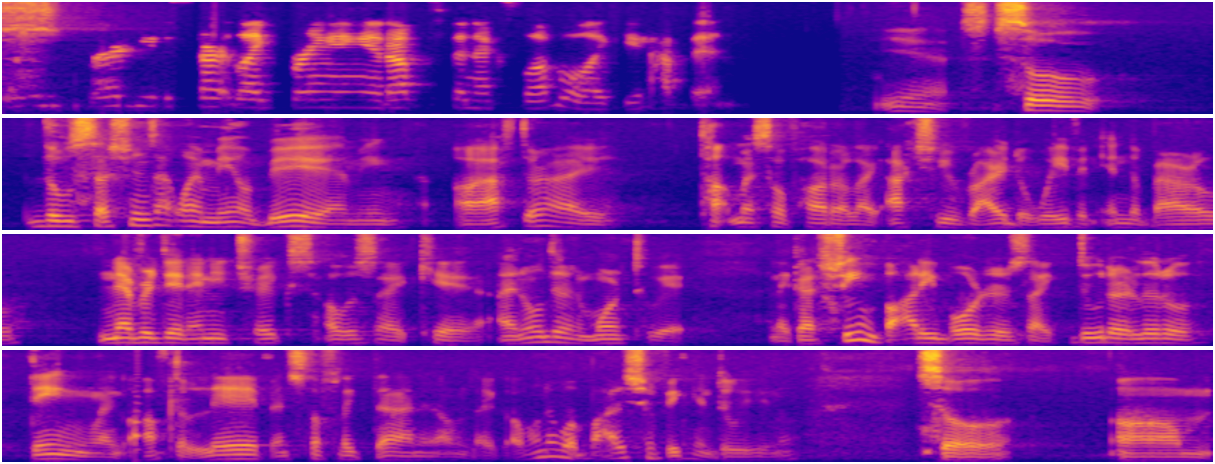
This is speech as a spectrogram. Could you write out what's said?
what inspired you to start like bringing it up to the next level like you have been? Yeah. So those sessions at Waimea Bay, I mean, uh, after I taught myself how to like actually ride the wave and in the barrel. Never did any tricks. I was like, okay, I know there's more to it. Like I've seen bodyboarders like do their little thing like off the lip and stuff like that, and I'm like, I wonder what body surfing can do, you know. So um,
